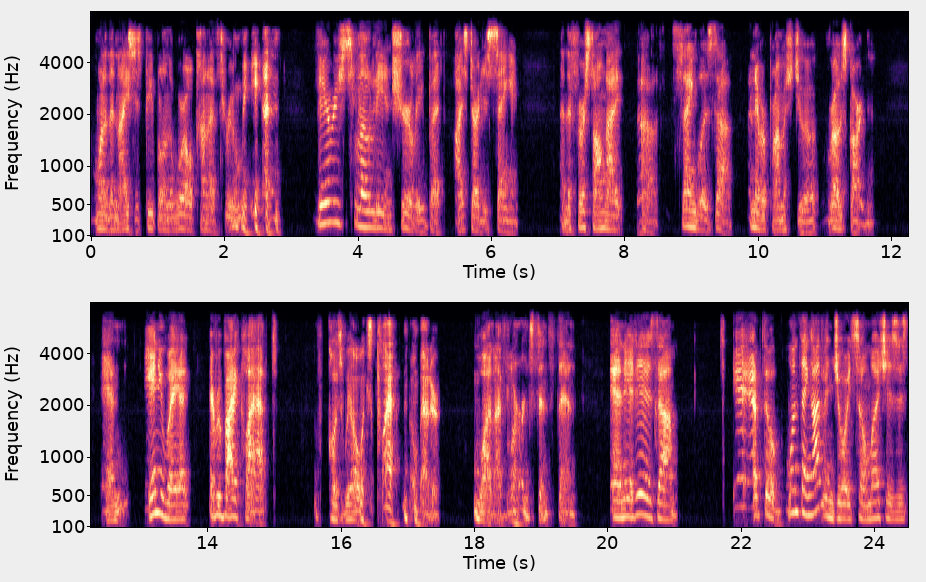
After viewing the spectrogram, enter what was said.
one of the nicest people in the world kind of threw me in very slowly and surely, but I started singing. And the first song I uh, sang was uh, I Never Promised You a Rose Garden. And anyway, everybody clapped because we always clap no matter what I've learned since then. And it is um, the one thing I've enjoyed so much is it's,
